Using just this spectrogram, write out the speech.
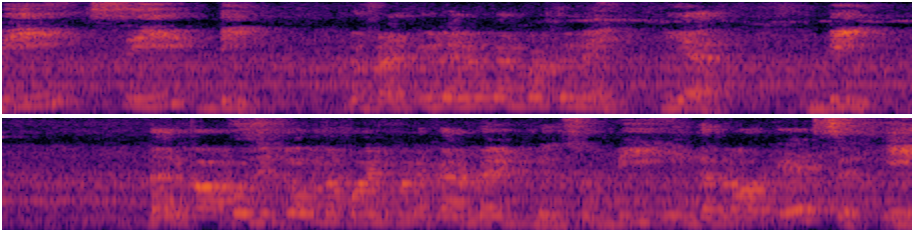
బిసిడి ఇప్పుడు ఫ్రంట్ వ్యూ లో ఏమేమి కనపడుతున్నాయి హియర్ బి దానికి ఆపోజిట్ లో ఉన్న పాయింట్ మనకు కనపడట్లేదు so B in the brackets A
